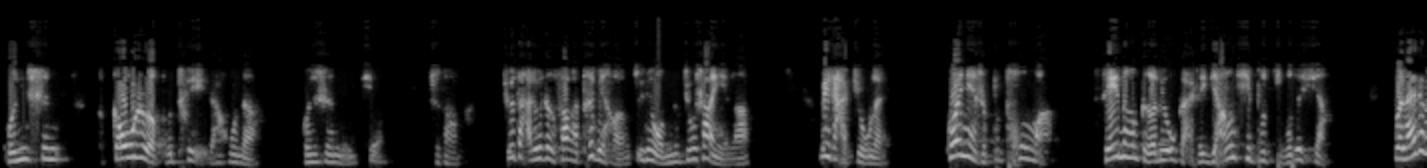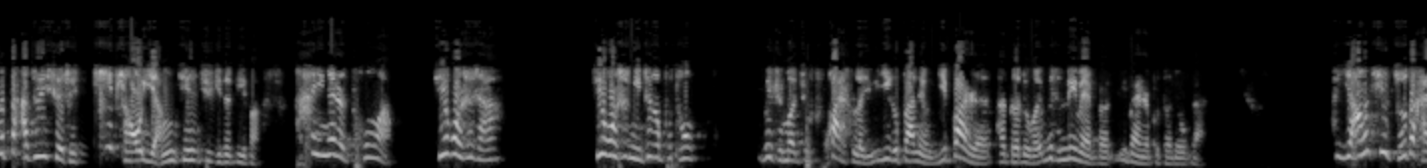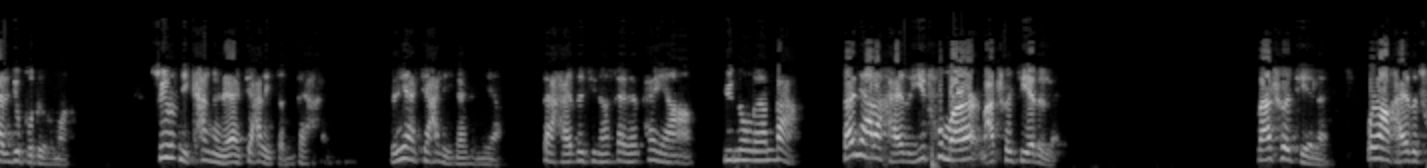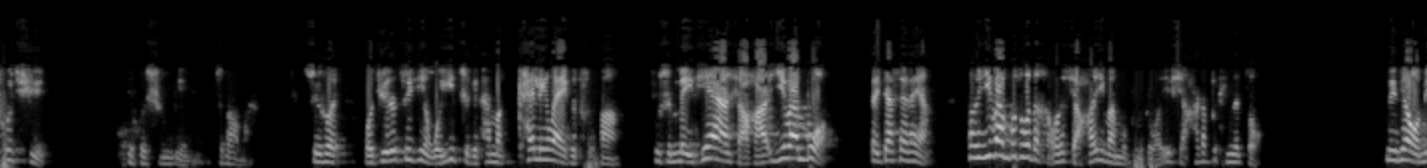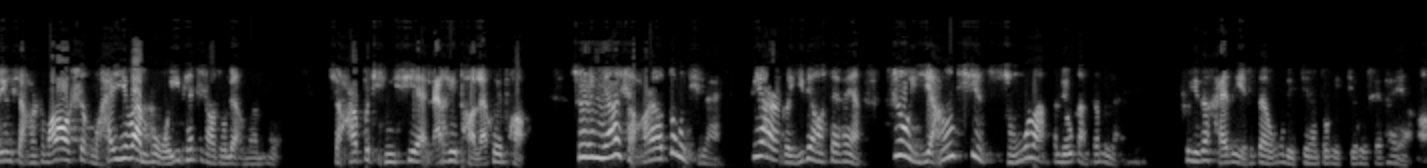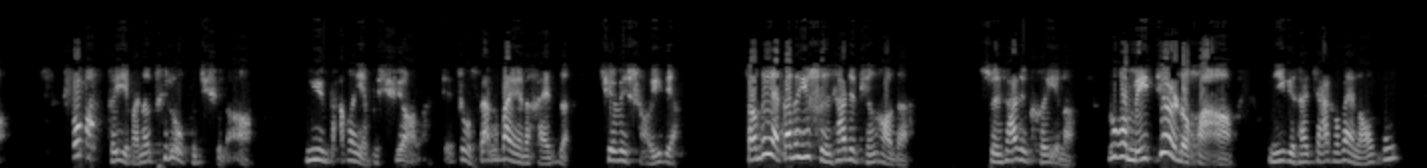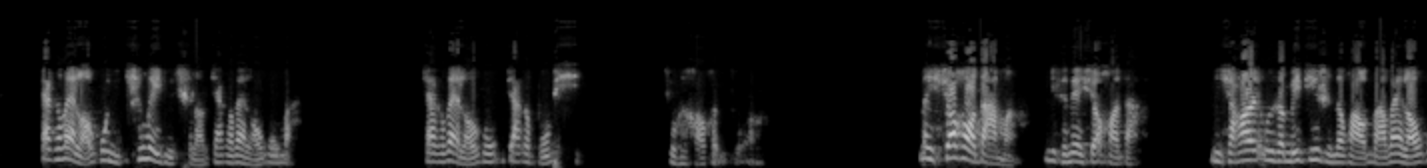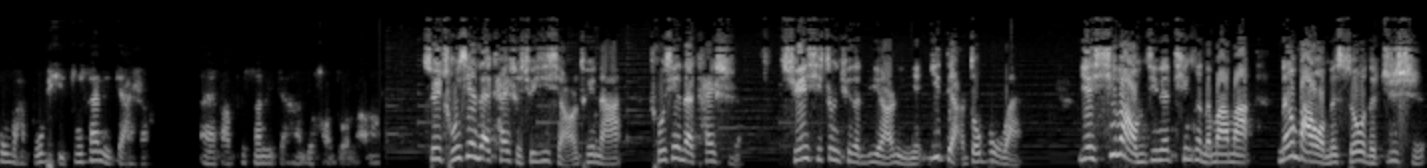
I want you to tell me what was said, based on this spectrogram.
浑身高热不退，然后呢，浑身没劲，知道吗？灸大椎这个方法特别好，最近我们都灸上瘾了。为啥灸嘞？关键是不通嘛。谁能得流感是阳气不足的象。本来这个大椎穴是七条阳经聚集的地方，它应该是通啊。结果是啥？结果是你这个不通。为什么？就话说了，有一个班里有一半人他得流感，为什么另外一半一半人不得流感？他阳气足的孩子就不得吗？所以说你看看人家家里怎么带孩子，人家家里干什么呀？带孩子经常晒晒太阳，运动量大。咱家的孩子一出门拿车接着来，拿车接来，不让孩子出去就会生病，知道吗？所以说，我觉得最近我一直给他们开另外一个处方，就是每天让小孩一万步在家晒太阳。他说一万步多的很，我说小孩一万步不多，因为小孩他不停的走。那天我们一个小孩说：“王老师，我还一万步，我一天至少走两万步。”小孩不停歇，来回跑，来回跑。所以说，你让小孩要动起来。第二个，一定要晒太阳。只有阳气足了，他流感根本来不了。所以，的孩子也是在屋里尽量多给机会晒太阳啊。说法可以把那推六腑取了啊，因为拔罐也不需要了。这只有三个半月的孩子，穴位少一点。长对眼，刚才一损伤就挺好的，损伤就可以了。如果没劲儿的话啊，你给他加个外劳宫。加个外劳宫，你清胃就去了。加个外劳宫吧，加个外劳宫，加个补脾，就会好很多。那你消耗大吗？你肯定消耗大。你小孩我说没精神的话，我们把外劳宫、把补脾、足三里加上，哎，把足三里加上就好多了啊。所以从现在开始学习小儿推拿，从现在开始学习正确的育儿理念，一点都不晚。也希望我们今天听课的妈妈能把我们所有的知识。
